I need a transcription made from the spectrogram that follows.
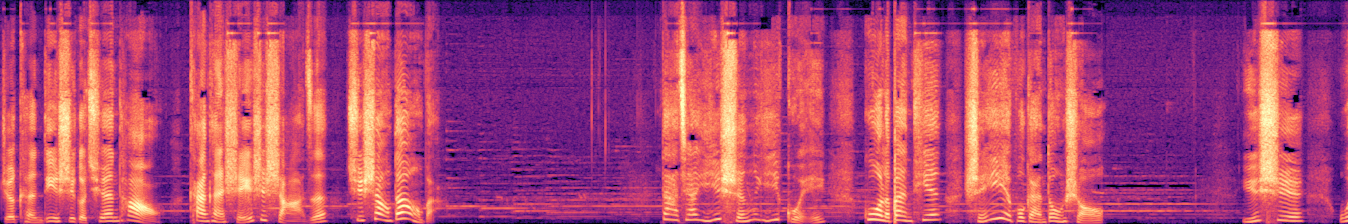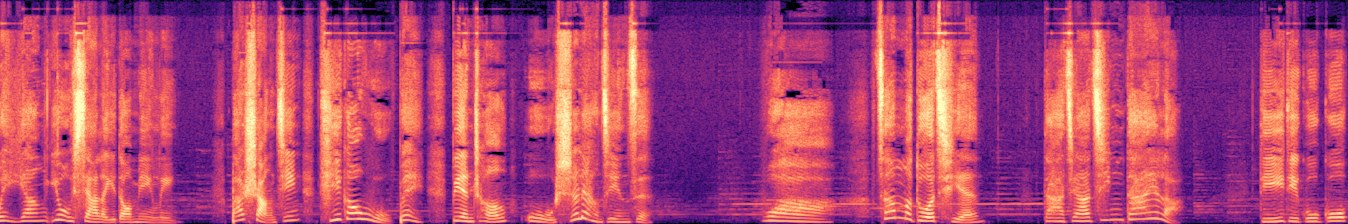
这肯定是个圈套，看看谁是傻子，去上当吧。大家疑神疑鬼，过了半天，谁也不敢动手。于是未央又下了一道命令，把赏金提高五倍，变成五十两金子。哇，这么多钱！大家惊呆了，嘀嘀咕咕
